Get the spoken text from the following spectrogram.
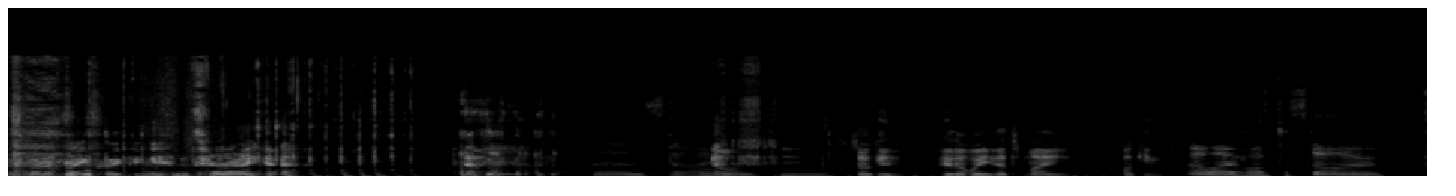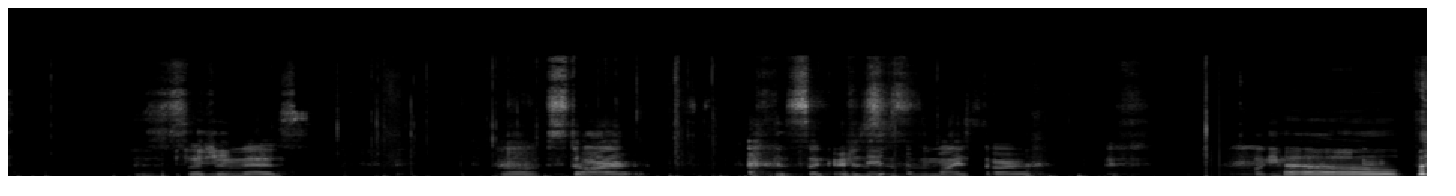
Butterfly clicking enter. No. Oh, jeez. Sophie, get away. That's my fucking. Oh, I want to star. This is such a mess. Oh, star. Suckers, this is my star. fucking Help! I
